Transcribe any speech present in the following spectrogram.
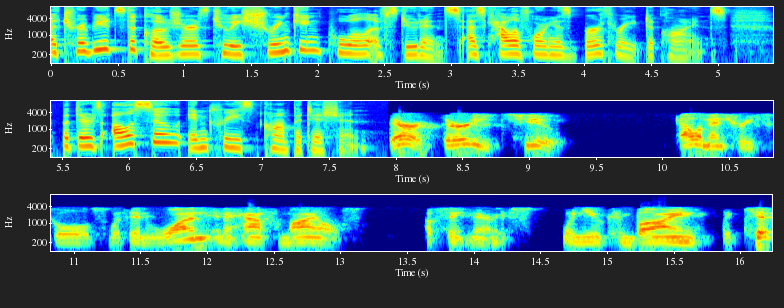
attributes the closures to a shrinking pool of students as California's birth rate declines. But there's also increased competition. There are 32 elementary schools within one and a half miles of St. Mary's. When you combine the KIPPs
